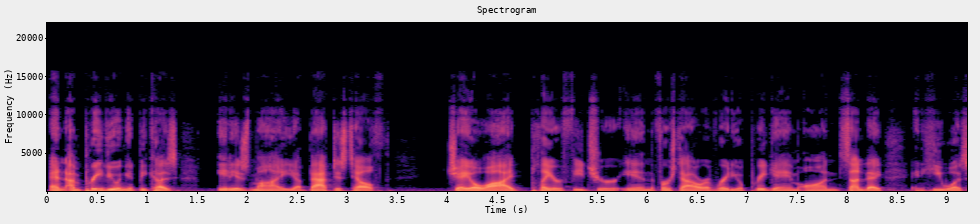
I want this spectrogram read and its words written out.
And I'm previewing it because it is my uh, Baptist Health JOI player feature in the first hour of radio pregame on Sunday, and he was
